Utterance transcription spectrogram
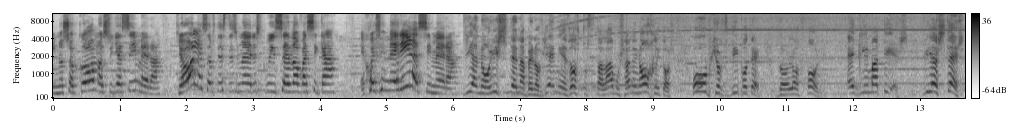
Η νοσοκόμα σου για σήμερα. Και όλες αυτές τις μέρες που είσαι εδώ βασικά. Έχω εφημερία σήμερα. Διανοείστε να μπαινοβγαίνει εδώ στους θαλάμους ανενόχλητος οποιοδήποτε δολοφόνοι, εγκληματίες, βιαστές,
